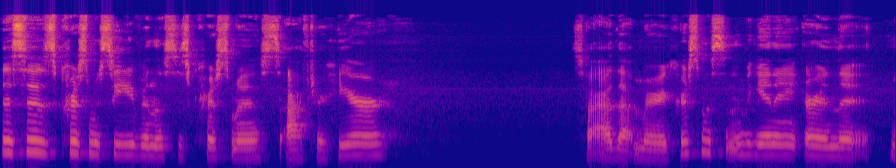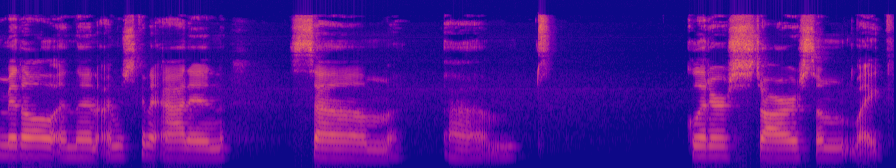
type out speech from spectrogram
this is Christmas Eve and this is Christmas after here. So I add that Merry Christmas in the beginning, or in the middle, and then I'm just going to add in some um, glitter stars, some like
